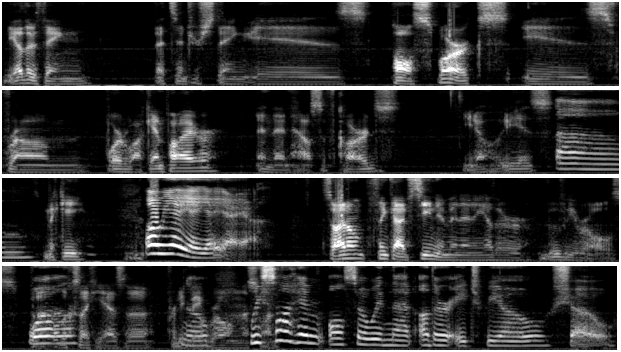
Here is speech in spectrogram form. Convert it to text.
the other thing that's interesting is Paul Sparks is from Boardwalk Empire and then House of Cards. You know who he is? Um, Mickey. Oh yeah, yeah, yeah, yeah, yeah. So I don't think I've seen him in any other movie roles. But well, it looks like he has a pretty no. big role in this we one. saw him also in that other HBO show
